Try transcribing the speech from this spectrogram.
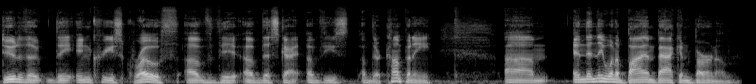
due to the the increased growth of the of this guy of these of their company. Um, and then they want to buy them back and burn them,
